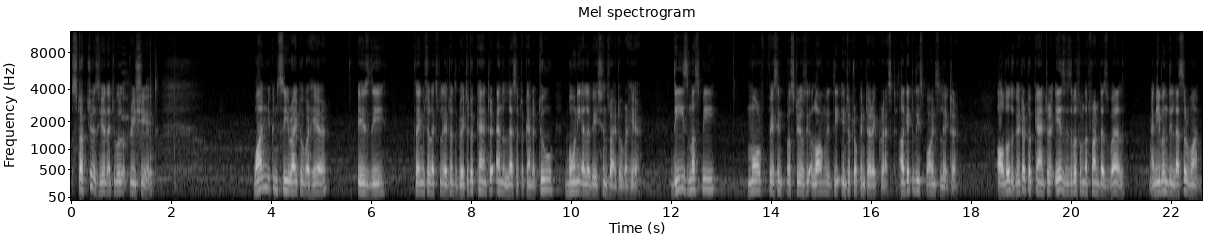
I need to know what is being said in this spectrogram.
structures here that you will appreciate. One you can see right over here is the thing which I'll explain later, the greater trochanter and the lesser trochanter, two bony elevations right over here. These must be more facing posteriorly along with the intertrochanteric crest. I'll get to these points later. Although the greater trochanter is visible from the front as well, and even the lesser one,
